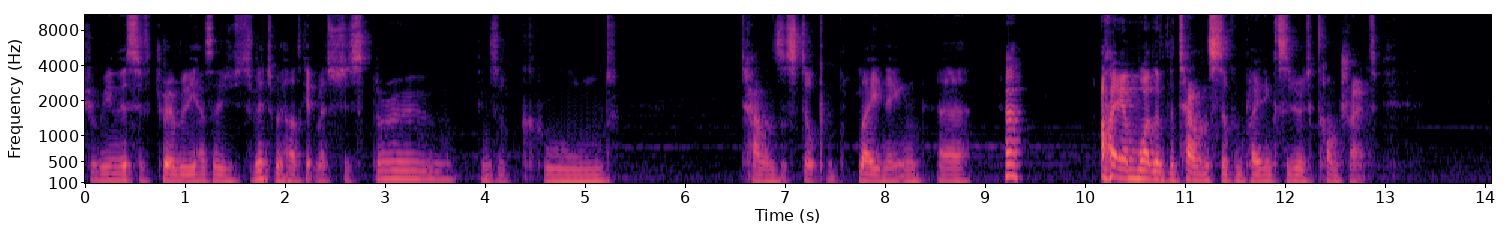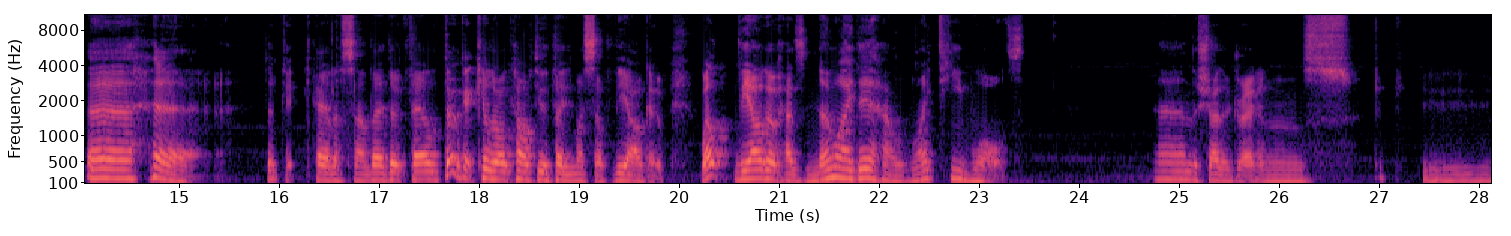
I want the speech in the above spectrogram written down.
should read this if Trevor really has a submit will hard to get messages through. Things have cooled. Talons are still complaining. Uh. I am one of the talents still complaining, consider it a contract. Uh. Don't get careless out there. Don't fail. Don't get killed or I'll come after you the play myself. Viago. Well, Viago has no idea how right he was. And the Shadow Dragons. Do-do-do.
